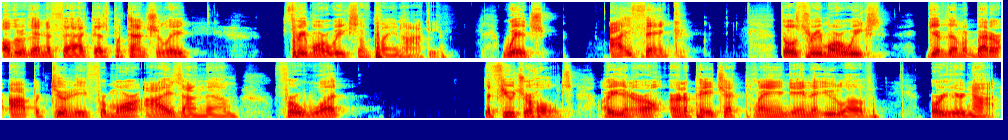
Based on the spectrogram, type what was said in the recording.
Other than the fact there's potentially three more weeks of playing hockey, which I think those three more weeks give them a better opportunity for more eyes on them for what the future holds. Are you going to earn a paycheck playing a game that you love or you're not?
